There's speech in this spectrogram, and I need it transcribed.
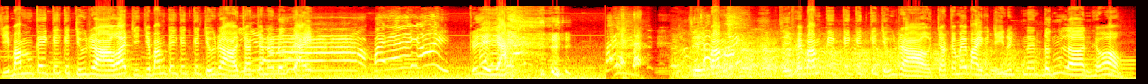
Chị bấm cái cái cái chữ r á chị chị bấm cái cái cái chữ r cho cho nó đứng dậy. Bay lên anh ơi. Cái gì vậy? Chị bấm chị phải bấm cái cái cái cái chữ r cho cái máy bay của chị nó nó đứng lên hiểu không?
